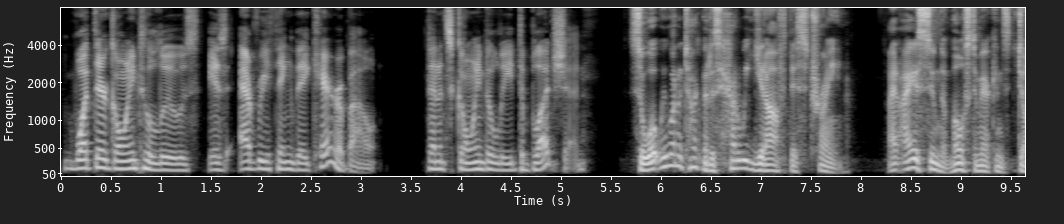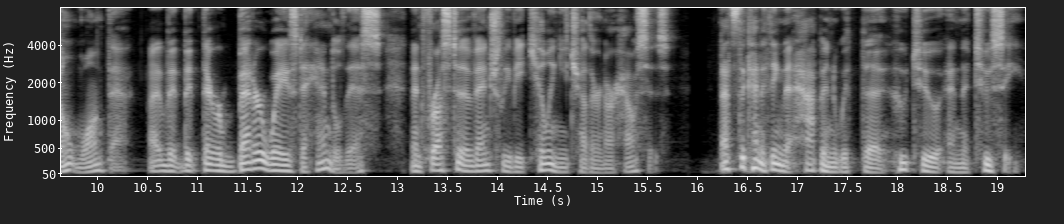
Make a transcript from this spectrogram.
what they're going to lose is everything they care about, then it's going to lead to bloodshed. So what we want to talk about is how do we get off this train? I, I assume that most Americans don't want that. That, that there are better ways to handle this than for us to eventually be killing each other in our houses. That's the kind of thing that happened with the Hutu and the Tutsi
